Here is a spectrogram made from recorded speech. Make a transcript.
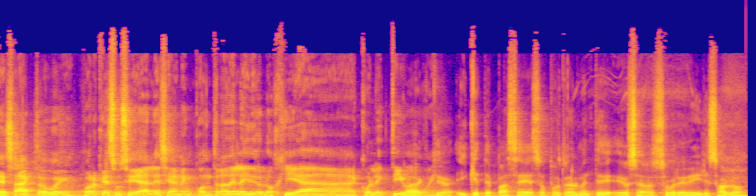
Exacto, güey. Porque sus ideas le iban en contra de la ideología colectiva, güey. y que te pase eso, pues realmente, eh, o sea, sobrevivir solo,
